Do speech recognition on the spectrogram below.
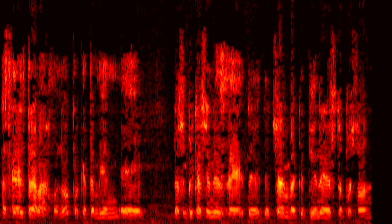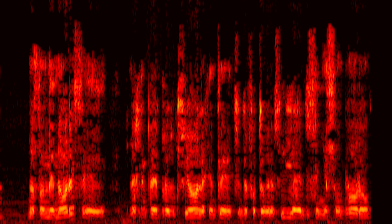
a hacer el trabajo, ¿no? Porque también eh, las implicaciones de, de, chamba que tiene esto pues son no son menores, eh, la gente de producción, la gente de dirección de fotografía, el diseño sonoro,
